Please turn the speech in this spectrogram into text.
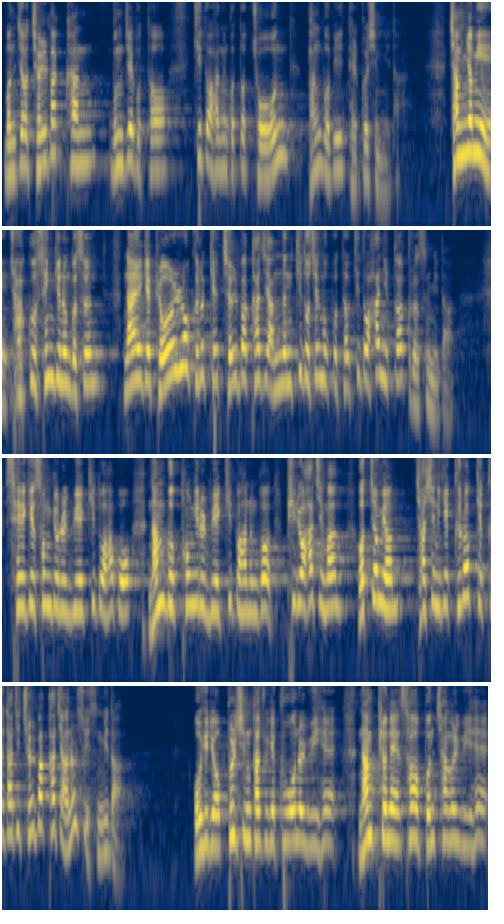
먼저 절박한 문제부터 기도하는 것도 좋은 방법이 될 것입니다. 잡념이 자꾸 생기는 것은 나에게 별로 그렇게 절박하지 않는 기도 제목부터 기도하니까 그렇습니다. 세계 선교를 위해 기도하고 남북 통일을 위해 기도하는 것 필요하지만 어쩌면 자신에게 그렇게 그다지 절박하지 않을 수 있습니다. 오히려 불신 가족의 구원을 위해 남편의 사업 번창을 위해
